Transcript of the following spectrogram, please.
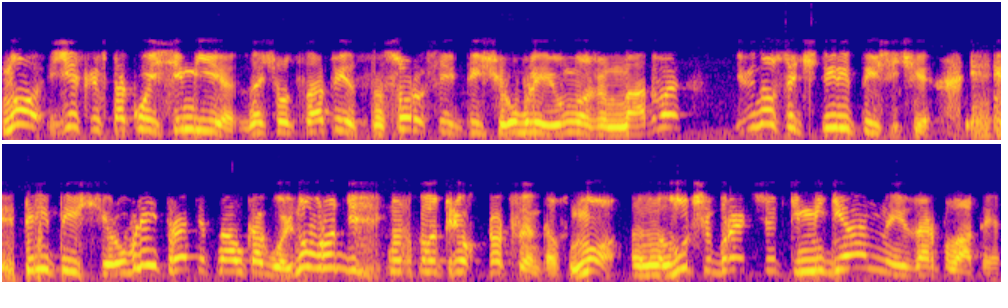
Но если в такой семье, значит, вот, соответственно, 47 тысяч рублей умножим на 2, 94 тысячи. И 3 тысячи рублей тратят на алкоголь. Ну, вроде действительно около 3%. Но э, лучше брать все-таки медианные зарплаты.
